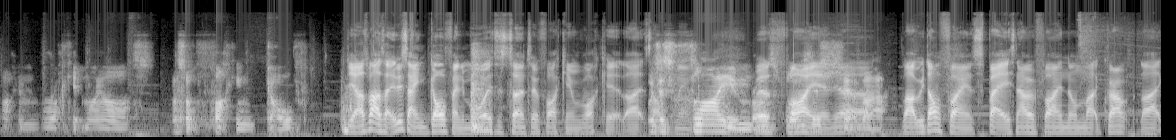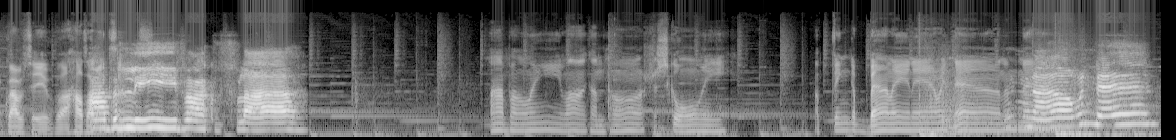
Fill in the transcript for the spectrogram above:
fucking rocket my ass. That's not fucking golf. yeah, I was about to say, this ain't golf anymore. It's just turned to a fucking rocket. Like, We're just flying, bro. We're just flying, this yeah. Like, we don't fly in space, now we're flying on, like, gra like gravity. But how's that I make sense? believe I can fly. I believe I can touch the sky. I think about it every now and then. Now and then.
